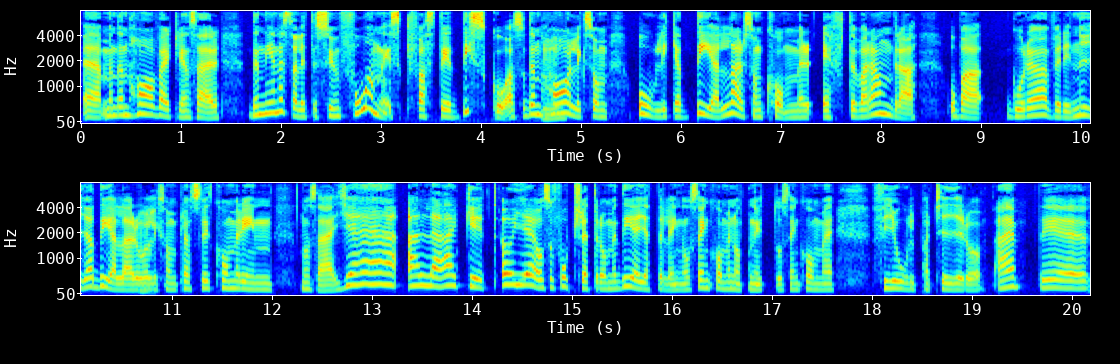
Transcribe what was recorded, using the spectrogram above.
Eh, Men den har verkligen så här, den är nästan lite symfonisk fast det är disco. Alltså den har liksom olika delar som kommer efter varandra och bara går över i nya delar och liksom plötsligt kommer in någon så här yeah I like it, oh yeah och så fortsätter de med det jättelänge och sen kommer något nytt och sen kommer fiolpartier och nej det är,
